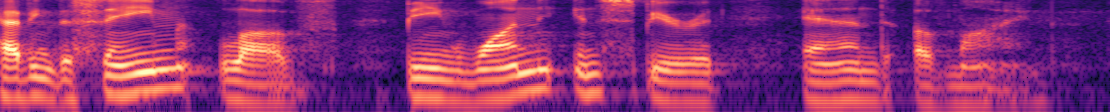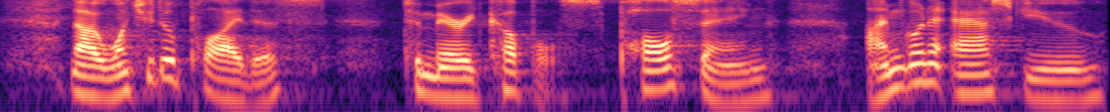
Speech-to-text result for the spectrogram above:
having the same love, being one in spirit and of mind. Now, I want you to apply this to married couples. Paul saying, I'm going to ask you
